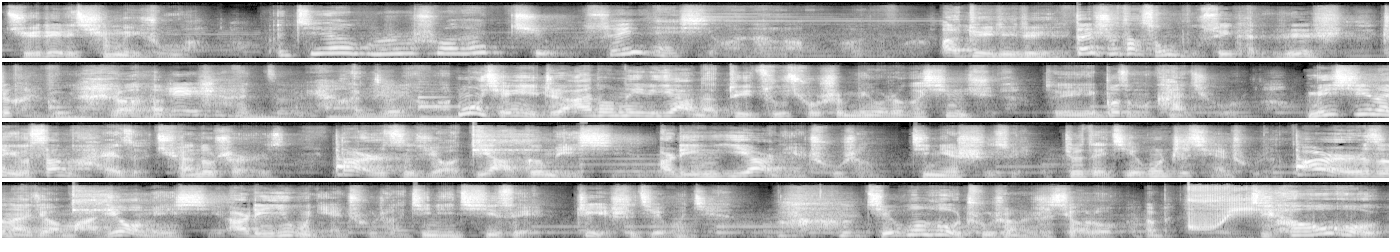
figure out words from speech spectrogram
绝对的青梅竹马。我记得不是说他九岁才喜欢他老婆的吗？啊，对对对，但是他从五岁开始认识的，这很重要，是吧？认识很重要。很重要。目前已知安东内利亚呢对足球是没有任何兴趣的，所以也不怎么看球。梅西呢有三个孩子，全都是儿子。大儿子叫迪亚哥梅西，二零一二年出生，今年十岁，就是在结婚之前出生。二儿子呢叫马蒂奥梅西，二零一五年出生，今年七岁，这也是结婚前。结婚后出生的是小罗啊，不，结婚后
